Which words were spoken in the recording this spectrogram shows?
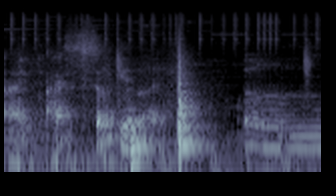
I I suck it like. God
